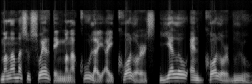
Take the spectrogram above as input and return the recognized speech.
Mga masuswerteng mga kulay ay colors, yellow and color blue.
